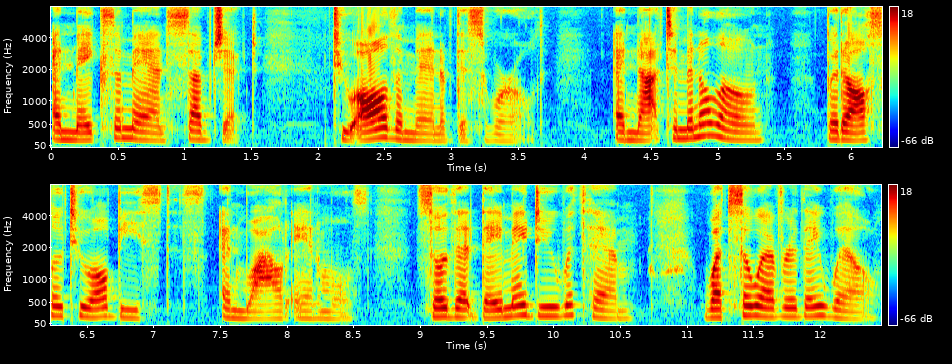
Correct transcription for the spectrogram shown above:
and makes a man subject to all the men of this world, and not to men alone, but also to all beasts and wild animals, so that they may do with him whatsoever they will,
